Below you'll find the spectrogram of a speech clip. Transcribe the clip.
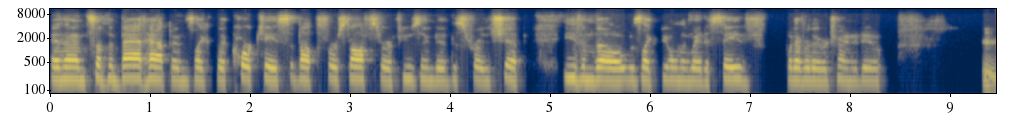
and then something bad happens, like the court case about the first officer refusing to destroy the ship, even though it was like the only way to save whatever they were trying to do. Hmm.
